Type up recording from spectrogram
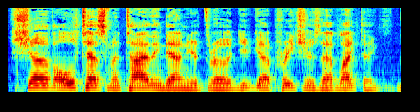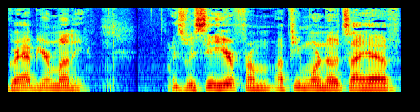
shove Old Testament tithing down your throat, you've got preachers that like to grab your money. As we see here from a few more notes I have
